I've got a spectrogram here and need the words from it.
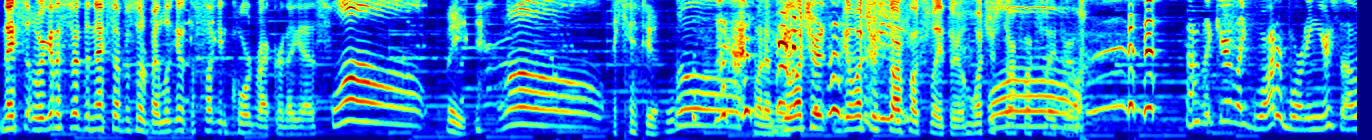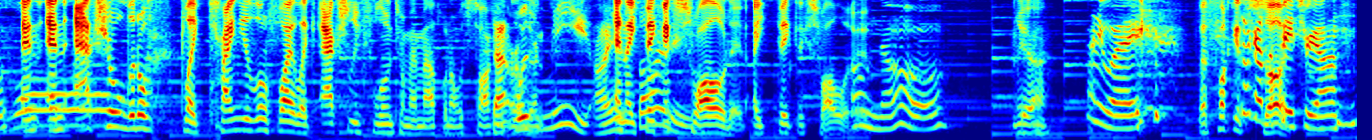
Next, we're gonna start the next episode by looking at the fucking court record, I guess. Whoa! Wait. Whoa! I can't do it. Whoa! Whatever. Go watch your supposed go watch your? Star Fox playthrough. Watch your Star Fox playthrough. Sounds like you're like waterboarding yourself. And an actual little, like tiny little fly, like actually flew into my mouth when I was talking That earlier. was and- me. I am and I think I swallowed it. I think I swallowed Oh it. Oh no. Yeah, Anyway, that fucking check out the Patreon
